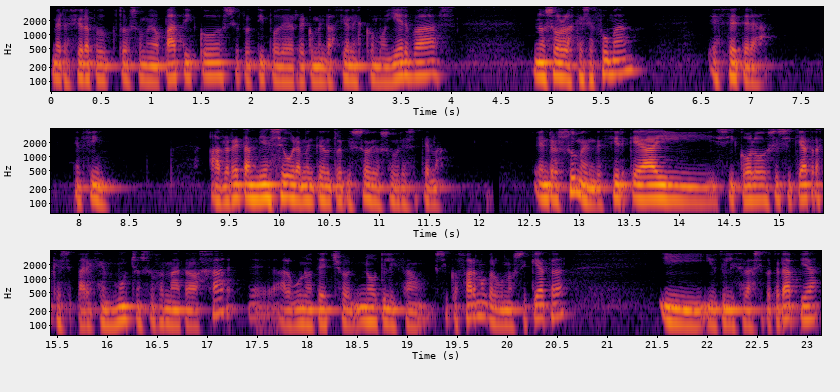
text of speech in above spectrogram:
Me refiero a productos homeopáticos y otro tipo de recomendaciones como hierbas, no solo las que se fuman, etc. En fin, hablaré también seguramente en otro episodio sobre ese tema. En resumen, decir que hay psicólogos y psiquiatras que se parecen mucho en su forma de trabajar. Eh, algunos, de hecho, no utilizan psicofármaco, algunos psiquiatras, y, utilizan la psicoterapia.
